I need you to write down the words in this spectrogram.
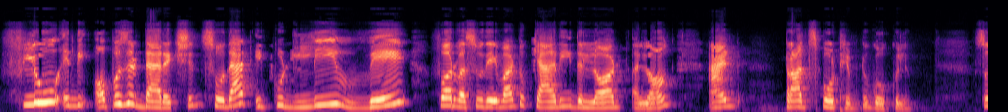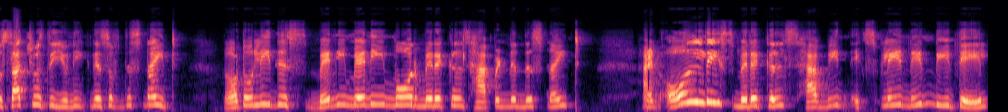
flew in the opposite direction so that it could leave way for Vasudeva to carry the Lord along and transport him to Gokulam. So such was the uniqueness of this night. Not only this, many, many more miracles happened in this night. And all these miracles have been explained in detail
